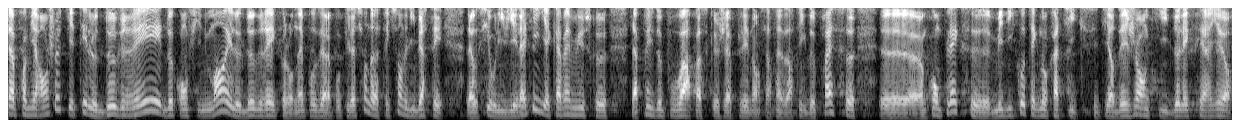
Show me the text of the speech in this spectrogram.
Un premier enjeu qui était le degré de confinement et le degré que l'on imposait à la population de restriction des libertés. Là aussi, Olivier l'a dit, il y a quand même eu ce que la prise de pouvoir, parce que appelé dans certains articles de presse, euh, un complexe médico-technocratique. C'est-à-dire des gens qui, de l'extérieur,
